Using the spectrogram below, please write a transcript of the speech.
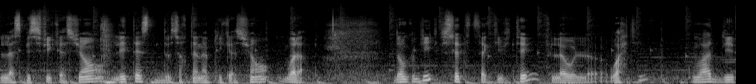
la spécification, les tests de certaines applications, voilà. Donc dites cette activité, là où on va dire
